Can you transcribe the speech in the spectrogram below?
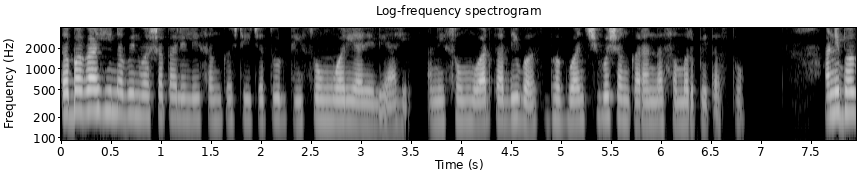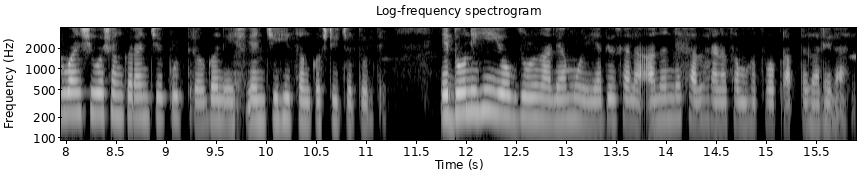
तर बघा ही नवीन वर्षात आलेली संकष्टी चतुर्थी सोमवारी आलेली आहे आणि सोमवारचा दिवस भगवान शिवशंकरांना समर्पित असतो. आणि भगवान शिवशंकरांचे पुत्र गणेश यांची ही संकष्टी चतुर्थी. हे दोन्हीही योग जुळून आल्यामुळे या दिवसाला अनन्यसाधारण असं महत्त्व प्राप्त झालेलं आहे.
